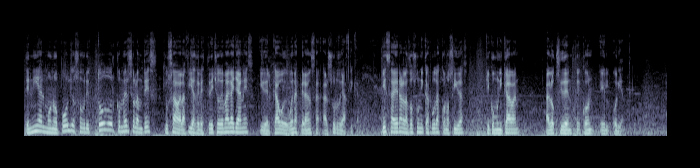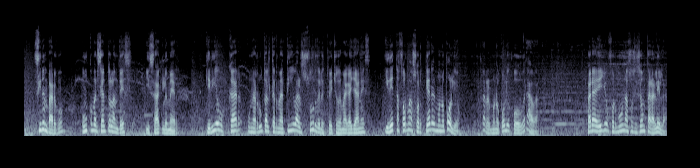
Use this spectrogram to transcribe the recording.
tenía el monopolio sobre todo el comercio holandés que usaba las vías del Estrecho de Magallanes y del Cabo de Buena Esperanza al sur de África. Esas eran las dos únicas rutas conocidas que comunicaban al occidente con el oriente. Sin embargo, un comerciante holandés, Isaac Lemer, quería buscar una ruta alternativa al sur del estrecho de Magallanes y de esta forma sortear el monopolio. Claro, el monopolio cobraba. Para ello formó una asociación paralela,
